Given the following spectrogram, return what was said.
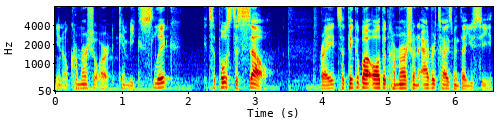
You know, commercial art can be slick. It's supposed to sell, right? So think about all the commercial and advertisement that you see.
